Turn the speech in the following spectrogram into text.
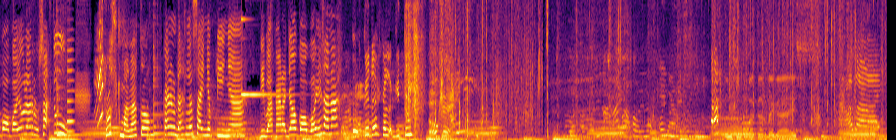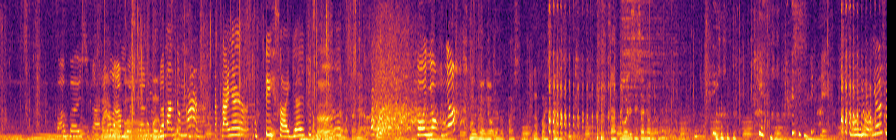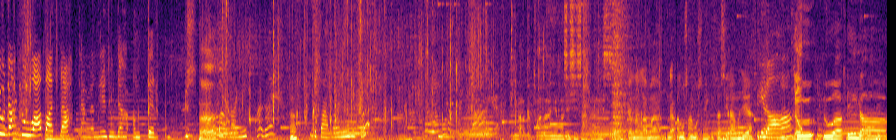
gogonya udah rusak tuh. Terus gimana Tong? Kan udah selesai nyepinya. Dibakar aja gogonya sana. Oke deh kalau gitu. Okay. Langsung kebakar deh guys. Bye bye. Bye bye Bye ya Gogo. Bye Teman-teman, katanya putih saja itu. matanya. Nyonyoknya Oh, nyonyoknya lepas. Lepas. Satu aja sisa nyonyoknya. Nyonyoknya sudah dua patah. Tangannya sudah hampir putus. Kepalanya juga guys. Hah? Kepalanya juga. Tinggal kepalanya masih sisa guys. Karena lama nggak angus-angus nih kita siram aja ya. Ya. Satu, dua, tiga.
